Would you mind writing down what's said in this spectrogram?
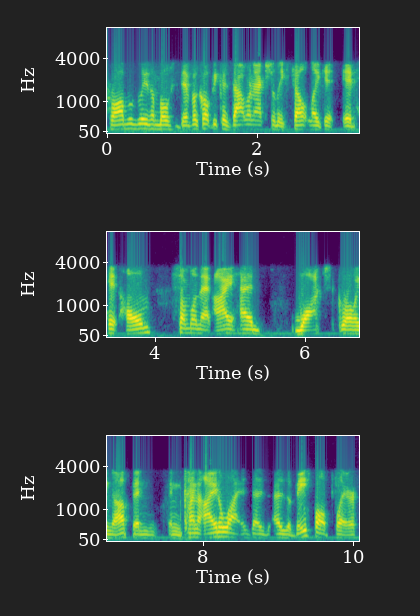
probably the most difficult because that one actually felt like it, it hit home. Someone that I had watched growing up and, and kind of idolized as, as a baseball player.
